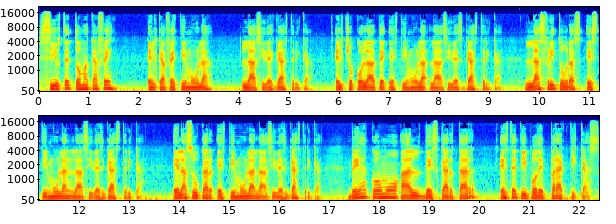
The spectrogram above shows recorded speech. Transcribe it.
Si usted toma café, el café estimula la acidez gástrica. El chocolate estimula la acidez gástrica. Las frituras estimulan la acidez gástrica. El azúcar estimula la acidez gástrica. Vea cómo al descartar este tipo de prácticas,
